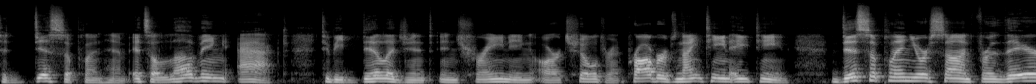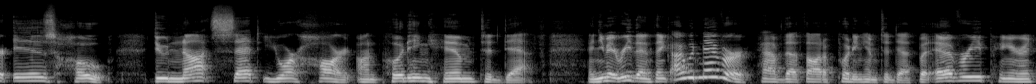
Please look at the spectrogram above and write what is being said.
to discipline him. It's a loving act to be diligent in training our children. Proverbs 19:18. Discipline your son, for there is hope. Do not set your heart on putting him to death. And you may read that and think, I would never have that thought of putting him to death. But every parent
